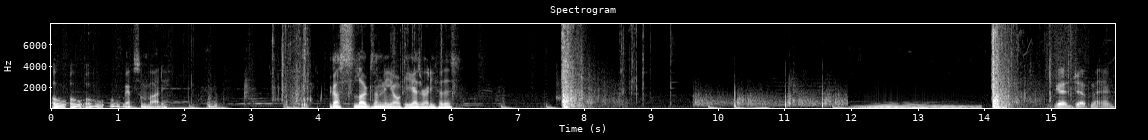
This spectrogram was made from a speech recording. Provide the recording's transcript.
Oh, oh, oh, oh, we have somebody. I got slugs on the Eoka. Are you guys ready for this? Good job, man.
